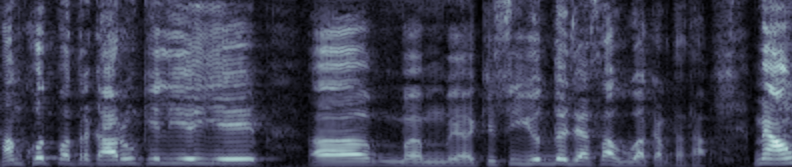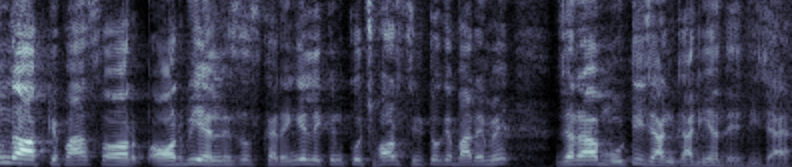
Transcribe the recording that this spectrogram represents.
हम खुद पत्रकारों के लिए ये आ, किसी युद्ध जैसा हुआ करता था। मैं आऊँगा आपके पास और और भी एनालिसिस करेंगे लेकिन कुछ और सीटों के बारे में जरा मोटी जानकारियाँ दे दी जाए।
